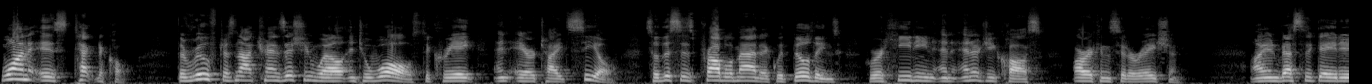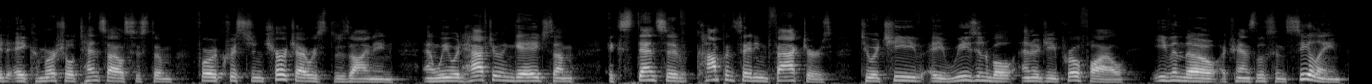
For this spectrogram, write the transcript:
One is technical. The roof does not transition well into walls to create an airtight seal, so this is problematic with buildings where heating and energy costs are a consideration. I investigated a commercial tensile system for a Christian church I was designing, and we would have to engage some extensive compensating factors to achieve a reasonable energy profile, even though a translucent ceiling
